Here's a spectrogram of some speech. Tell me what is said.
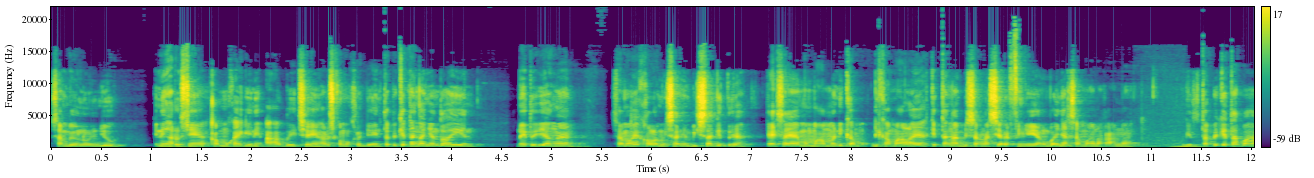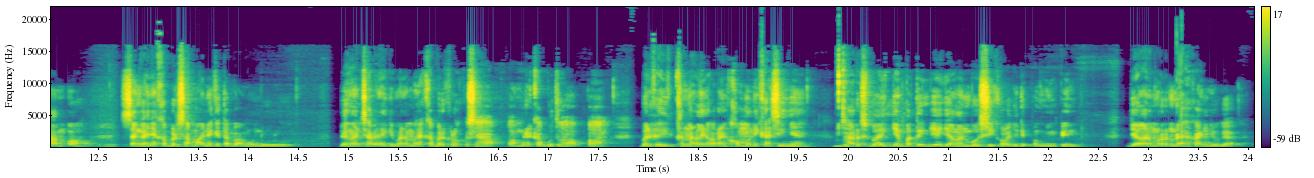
sambil nunjuk. Ini harusnya kamu kayak gini A B C yang harus kamu kerjain. Tapi kita nggak nyontohin. Nah itu jangan. Sama kayak kalau misalnya bisa gitu ya kayak saya sama Muhammad di, Kam- di Kamala ya kita nggak bisa ngasih revenue yang banyak sama anak-anak gitu. Tapi kita paham oh seenggaknya kebersamaannya kita bangun dulu dengan caranya gimana? Mereka berkeluh kesah apa? Mereka butuh apa? Balik lagi kenalin orang komunikasinya. Harus baik. Yang penting dia jangan bosi kalau jadi pemimpin. Jangan merendahkan juga.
